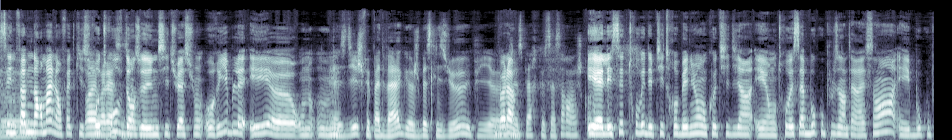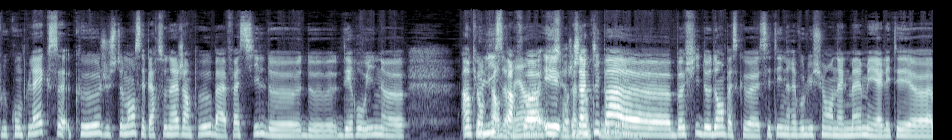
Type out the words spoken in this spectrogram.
C'est une femme normale en fait qui se retrouve dans une situation horrible et euh, on, on... elle se dit je fais pas de vagues, je baisse les yeux et puis euh, voilà. j'espère que ça s'arrange. Et elle essaie de trouver des petites rébellions au quotidien et on trouvait ça beaucoup plus intéressant et beaucoup plus complexe que justement ces personnages un peu bah, faciles de d'héroïnes un peu lisse parfois. et j'inclus pas euh, Buffy dedans parce que c'était une révolution en elle-même et elle était euh,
